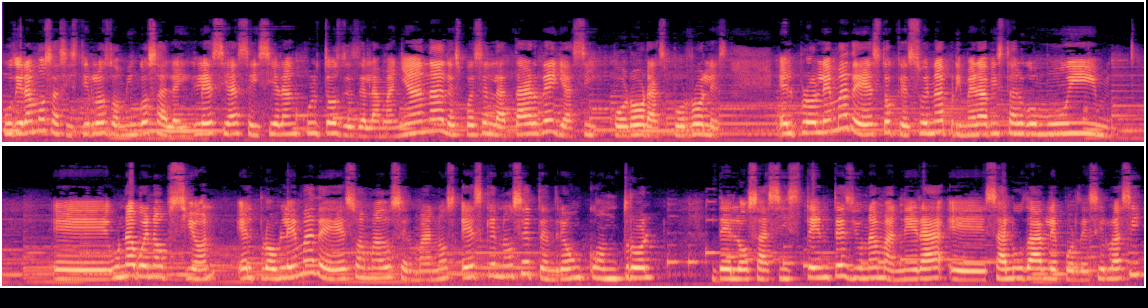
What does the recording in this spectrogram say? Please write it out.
pudiéramos asistir los domingos a la iglesia, se hicieran cultos desde la mañana, después en la tarde y así, por horas, por roles. El problema de esto, que suena a primera vista algo muy... Eh, una buena opción, el problema de eso, amados hermanos, es que no se tendría un control de los asistentes de una manera eh, saludable, por decirlo así.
